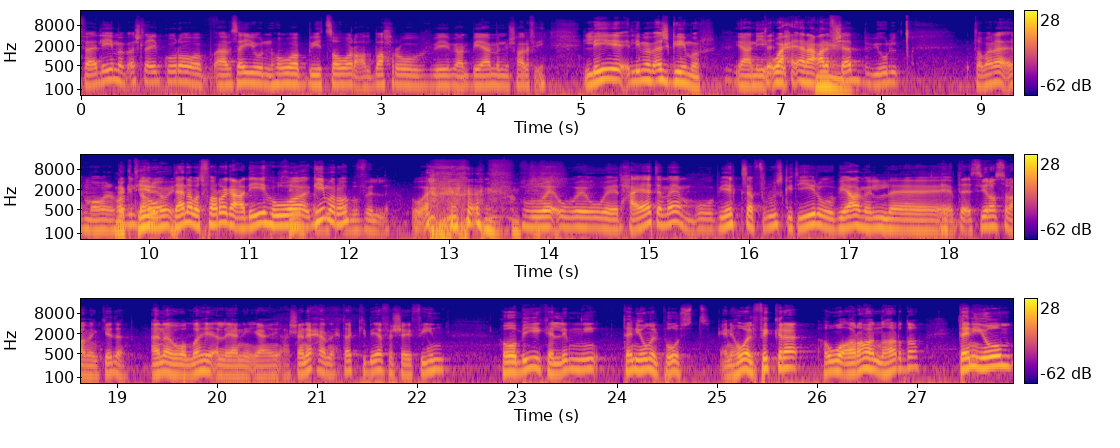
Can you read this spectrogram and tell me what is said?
فليه ما بقاش لعيب كورة وابقى زيه إن هو بيتصور على البحر وبيعمل مش عارف إيه ليه ليه ما بقاش gamer يعني واحد أنا عارف. شاب بيقول طب أنا ما هو الراجل ده. ده أنا بتفرج عليه هو. gamer أهو أبو فيلا. والحياة تمام وبيكسب فلوس كتير وبيعمل آه، التأثير أسرع من كده أنا والله يعني يعني عشان إحنا بنحتك بيها فشايفين هو بيجي يكلمني تاني يوم ال post يعني هو الفكرة هو قراها النهارده تاني يوم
